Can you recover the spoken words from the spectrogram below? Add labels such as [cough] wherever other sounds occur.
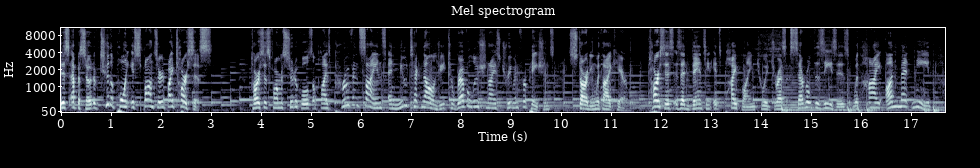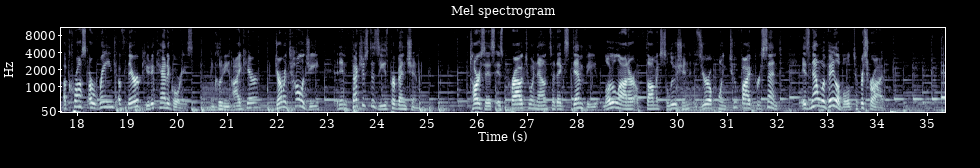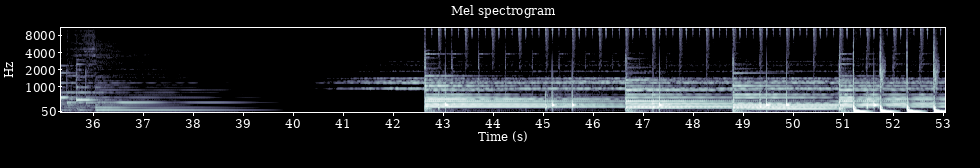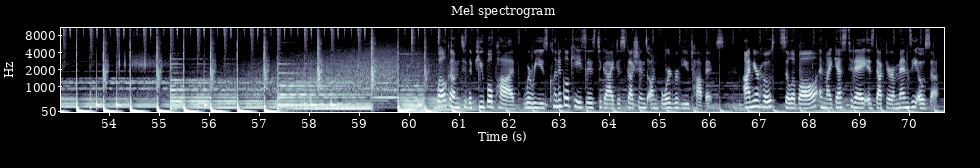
This episode of To the Point is sponsored by Tarsus. Tarsus Pharmaceuticals applies proven science and new technology to revolutionize treatment for patients, starting with eye care. Tarsus is advancing its pipeline to address several diseases with high unmet need across a range of therapeutic categories, including eye care, dermatology, and infectious disease prevention. Tarsus is proud to announce that Xdemvy Lotilaner Ophthalmic Solution 0.25% is now available to prescribe. Welcome to the Pupil Pod, where we use clinical cases to guide discussions on board review topics. I'm your host, Scylla Ball, and my guest today is Dr. Amenzi Osa.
